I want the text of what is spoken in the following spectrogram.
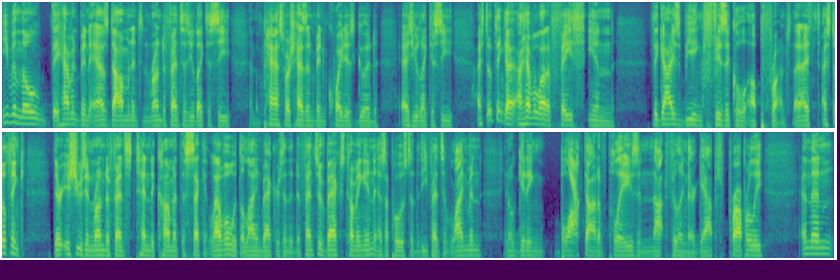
even though they haven't been as dominant in run defense as you'd like to see, and the pass rush hasn't been quite as good as you'd like to see, I still think I, I have a lot of faith in the guys being physical up front. I, I still think their issues in run defense tend to come at the second level with the linebackers and the defensive backs coming in as opposed to the defensive linemen, you know, getting blocked out of plays and not filling their gaps properly. And then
